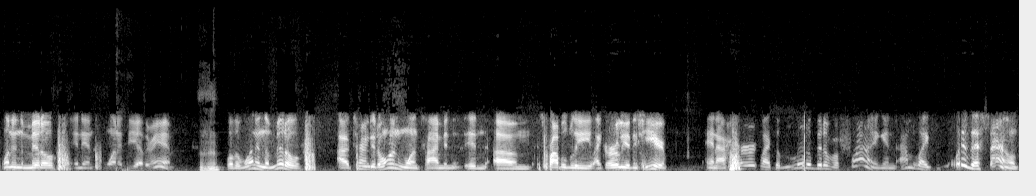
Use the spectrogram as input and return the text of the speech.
one in the middle, and then one at the other end. Well, the one in the middle, I turned it on one time, and, and um, it's probably like earlier this year, and I heard like a little bit of a frying, and I'm like, "What is that sound?"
